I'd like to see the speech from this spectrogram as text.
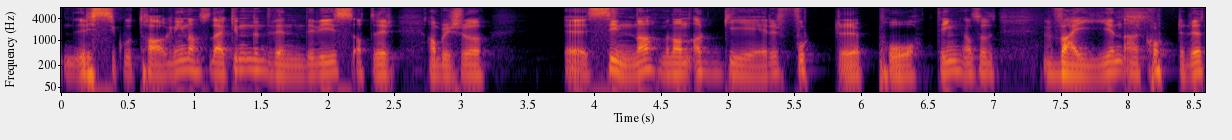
risikotagning. Da. Så det er ikke nødvendigvis at der, han blir så eh, sinna, men han agerer fortere på ting. Altså veien er kortere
